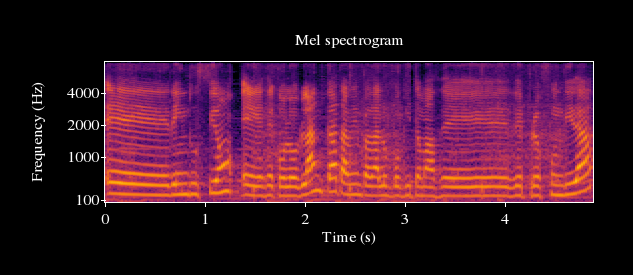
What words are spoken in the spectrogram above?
eh, de inducción es de color blanca, también para darle un poquito más de, de profundidad.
